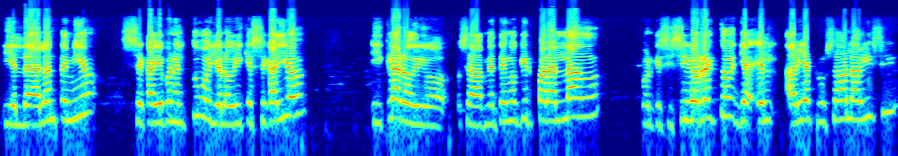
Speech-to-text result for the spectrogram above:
y el de adelante mío se cayó con el tubo, yo lo vi que se cayó y claro, digo, o sea, me tengo que ir para el lado porque si sigo recto, ya él había cruzado la bici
